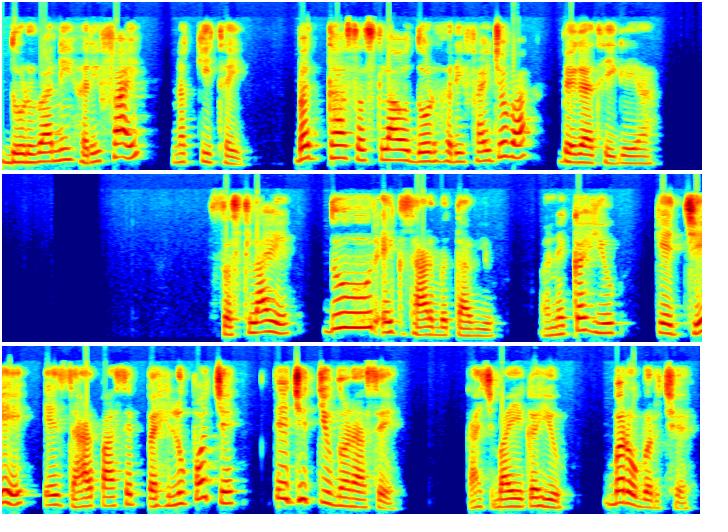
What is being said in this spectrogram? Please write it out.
દોડવાની હરીફાઈ નક્કી થઈ. બધા સસલાઓ દોડ હરીફાઈ જોવા ભેગા થઈ ગયા. સસલાએ દૂર એક ઝાડ બતાવ્યું અને કહ્યું કે જે એ ઝાડ પાસે પહેલું પહોંચે તે જીત્યું ગણાશે. કાચબાએ કહ્યું, બરોબર છે.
